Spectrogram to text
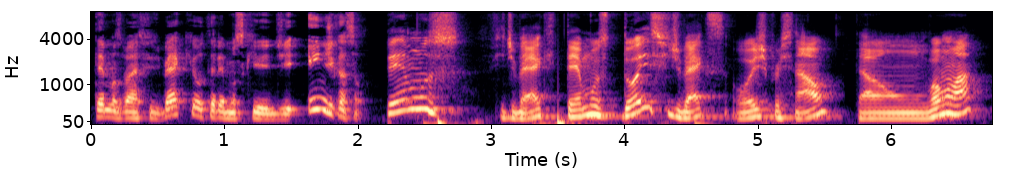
Temos mais feedback ou teremos que ir de indicação? Temos feedback, temos dois feedbacks hoje, por sinal. Então, vamos lá.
